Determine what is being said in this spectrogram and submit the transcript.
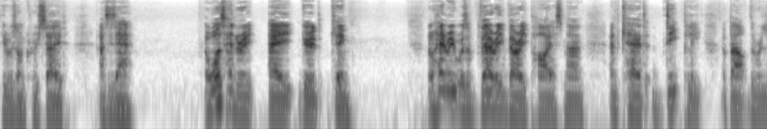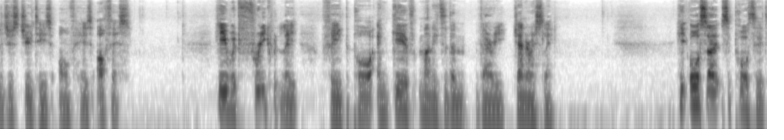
who was on crusade, as his heir. Now, was Henry a good king? Now, Henry was a very, very pious man and cared deeply about the religious duties of his office. He would frequently feed the poor and give money to them very generously. He also supported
